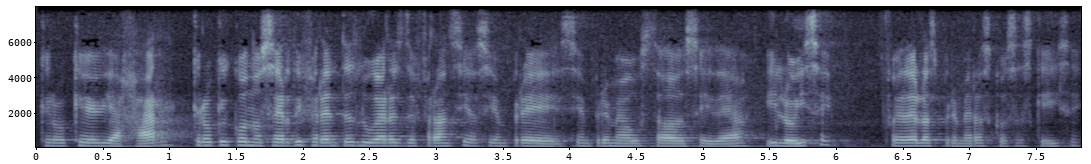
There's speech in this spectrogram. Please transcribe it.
creo que viajar, creo que conocer diferentes lugares de Francia siempre, siempre me ha gustado esa idea y lo hice. Fue de las primeras cosas que hice.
